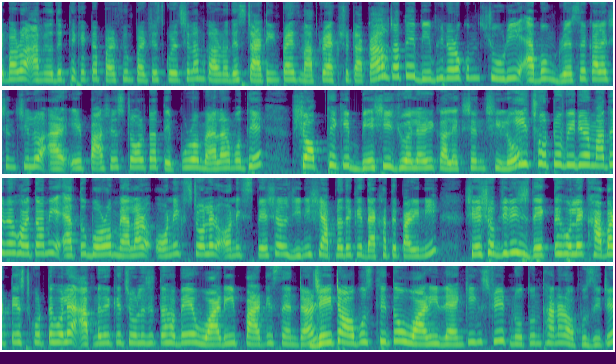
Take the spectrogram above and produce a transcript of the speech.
এবারও আমি ওদের থেকে একটা পারফিউম পারচেস করেছিলাম কারণ ওদের স্টার্টিং প্রাইস মাত্র একশো টাকা। ওটাতে বিভিন্ন রকম চুড়ি এবং ড্রেসের কালেকশন ছিল আর এর পাশের স্টলটাতে পুরো মেলার মধ্যে সব থেকে বেশি জুয়েলারি কালেকশন ছিল। এই ছোট ভিডিওর মাধ্যমে হয়তো আমি এত বড় মেলার অনেক স্টলের অনেক স্পেশাল জিনিসই আপনাদেরকে দেখাতে পারিনি। সেসব জিনিস দেখতে হলে, খাবার টেস্ট করতে হলে আপনাদেরকে চলে যেতে হবে ওয়ারি পার্টি সেন্টার যেটা অবস্থিত ওয়ারি র্যাঙ্কিং স্ট্রিট নতুন থানার অপোজিটে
